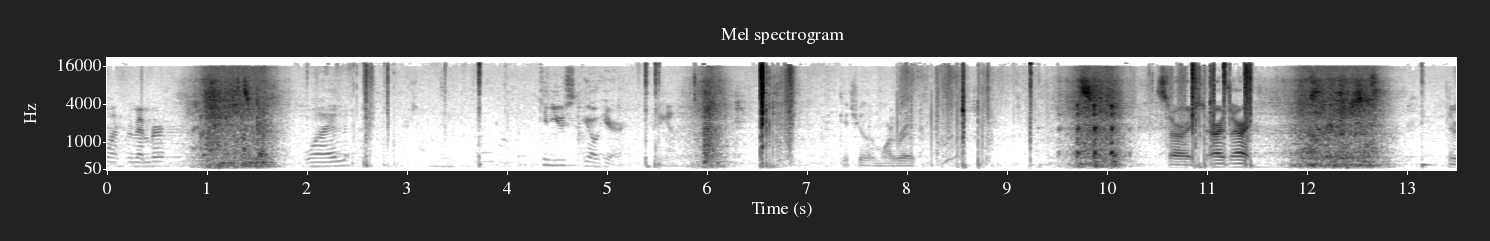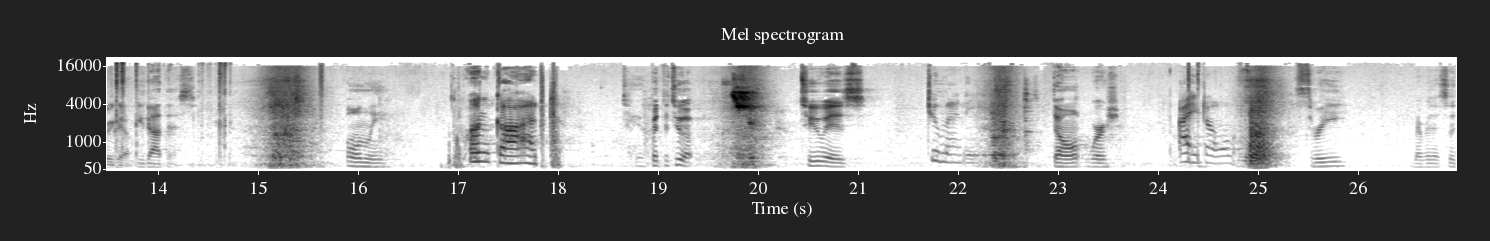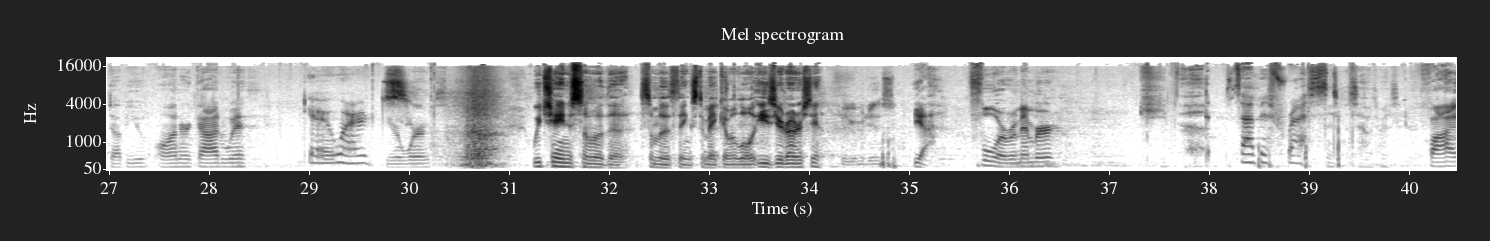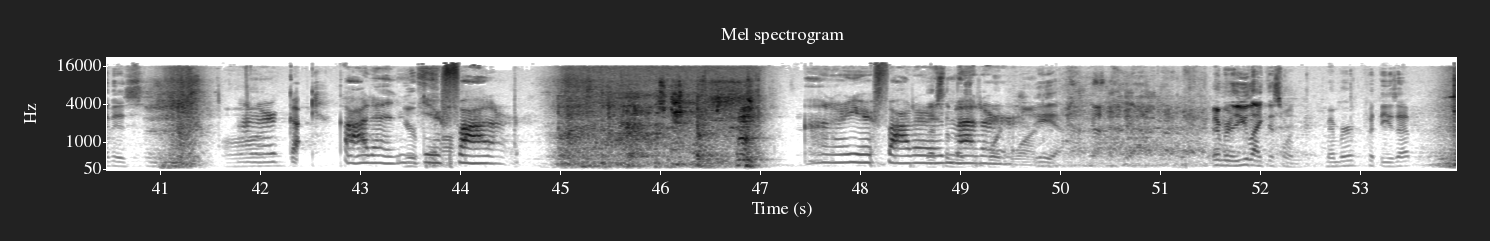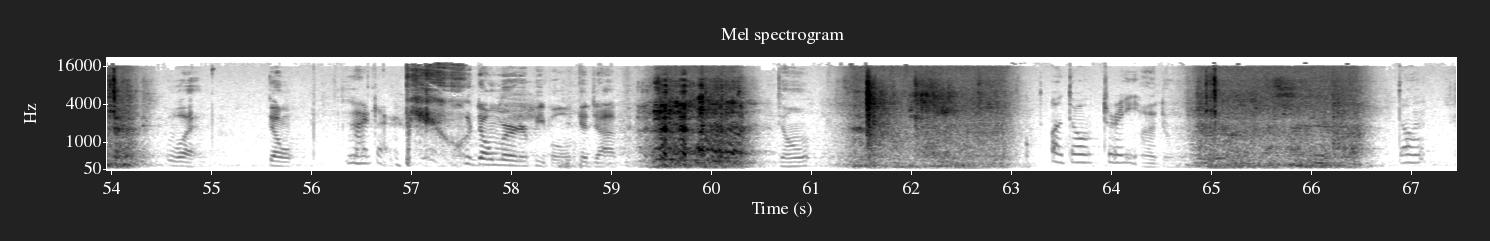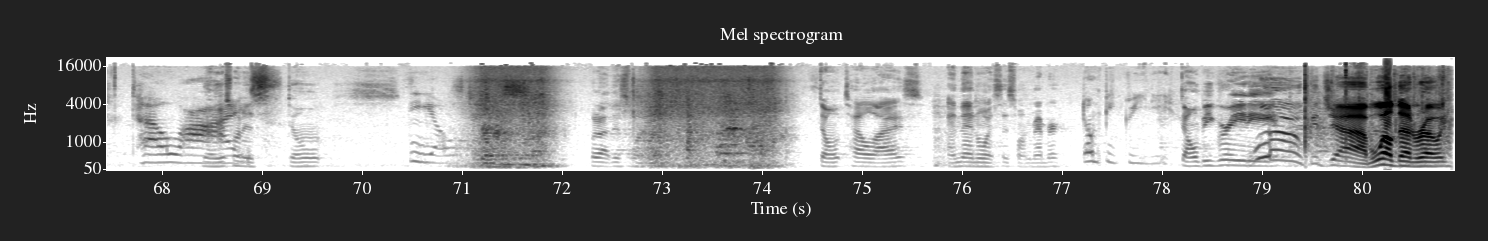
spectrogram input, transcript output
a one. Remember? One. Can you go here? Hang on. Get you a little more rope. sorry, sorry, sorry. There we go. You got this. Only One God. two. Put the two up. Two is Too many. don't worship. Idol. Three. Remember that's the W. Honor God with Your words. your words. We changed some of the some of the things to make them a little easier to understand. So you want me to do this? Yeah. Four. Remember. Sabbath rest. Five is Honor God, God and Your your, fa- father. Honor your father That's and mother. Yeah. Remember, you like this one. Remember? Put these up. What? Don't Murder. don't murder people. Good job. don't Adultery. uh, don't. Don't tell lies. No, this one is don't Steal. What about this one? Don't tell lies. And then what's this one? Remember? Don't be greedy. Don't be greedy. Woo, good job. Well done, Rowie.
